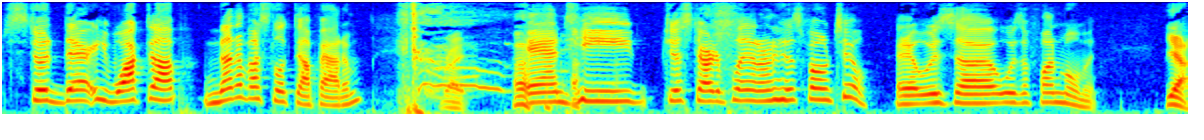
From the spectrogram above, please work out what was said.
stood there. He walked up. None of us looked up at him, Right. and he just started playing on his phone too. And it was uh, it was a fun moment. Yeah,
